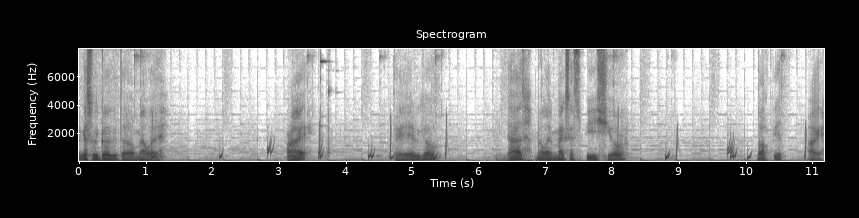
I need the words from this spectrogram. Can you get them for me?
I guess we go with the melee. Alright. There we go. That, melee max SP, sure. Lock it. Okay.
